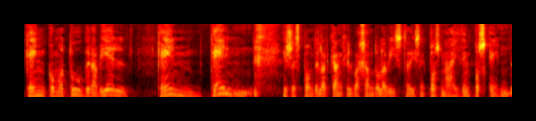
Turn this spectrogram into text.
¿quién como tú, Graviel? Ken, Ken. Y responde el arcángel bajando la vista, dice, Posnaiden, Posken.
